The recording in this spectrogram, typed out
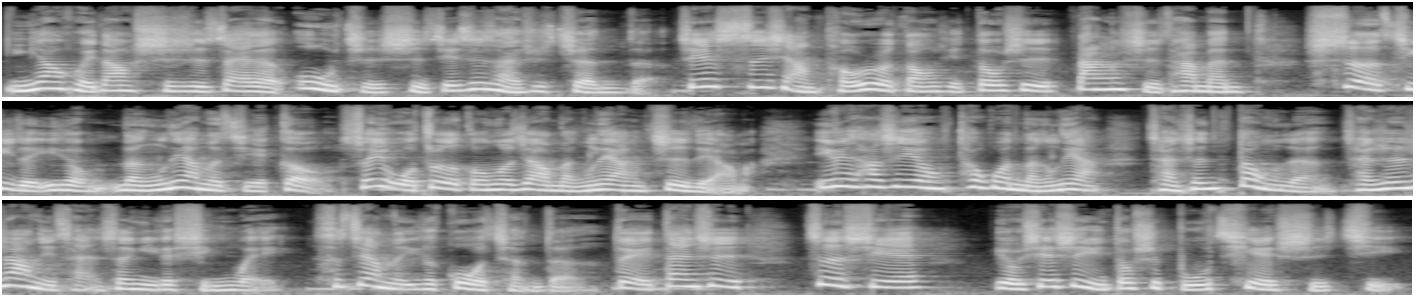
你要回到实实在在的物质世界，这才是真的。这些思想投入的东西都是当时他们设计的一种能量的结构，所以我做的工作叫能量治疗嘛，因为它是用透过能量产生动人，产生让你产生一个行为，是这样的一个过程的。对，但是。这些有些事情都是不切实际，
